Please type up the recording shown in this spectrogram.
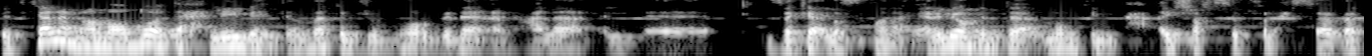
بيتكلم عن موضوع تحليل اهتمامات الجمهور بناء على الذكاء الاصطناعي. يعني اليوم أنت ممكن أي شخص يدخل حسابك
